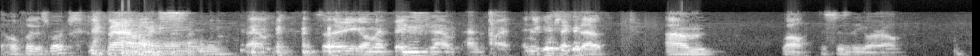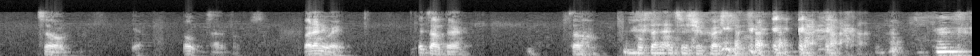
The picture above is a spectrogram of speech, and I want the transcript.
So hopefully this works. Bam! Bam. So there you go. My face is now pandified. And you can check it out. Um, well, this is the URL. So, yeah. Oh, it's out of focus. But anyway, it's out there. So, hope that answers your question.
